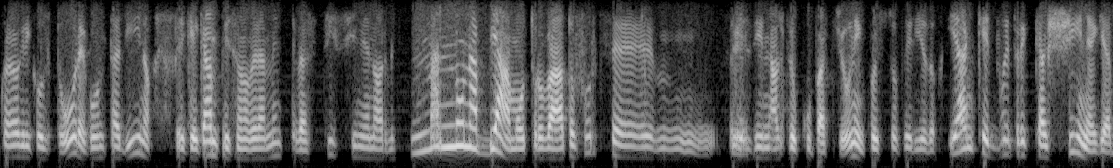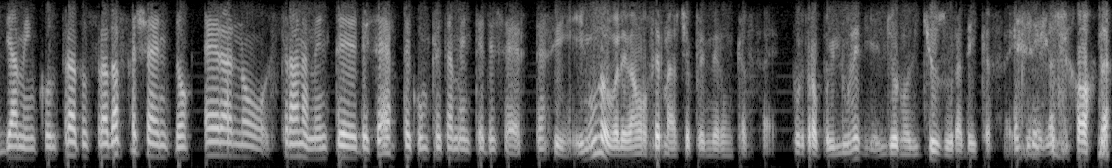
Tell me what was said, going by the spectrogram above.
agricoltore, contadino, perché i campi sono veramente vastissimi, enormi, ma non abbiamo trovato, forse mh, presi in altre occupazioni in questo periodo, e anche due o tre cascine che abbiamo incontrato strada facendo erano stranamente deserte, completamente deserte. Sì, in uno volevamo fermarci a prendere un caffè. Purtroppo il lunedì è il giorno di chiusura dei caffè qui nella zona.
